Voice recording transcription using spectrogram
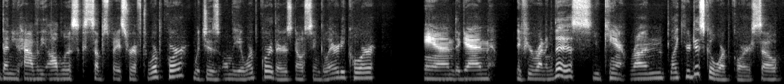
then you have the Obelisk Subspace Rift Warp Core, which is only a warp core. There's no singularity core. And again, if you're running this, you can't run like your Disco Warp Core. So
